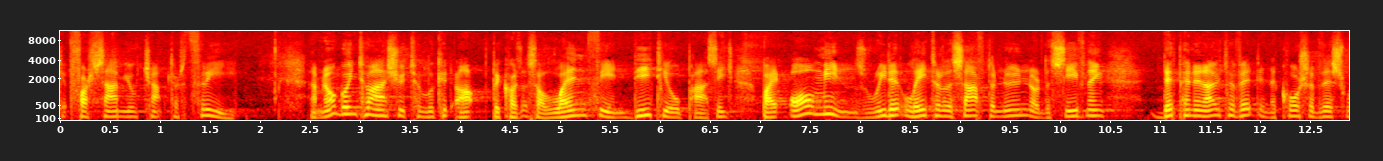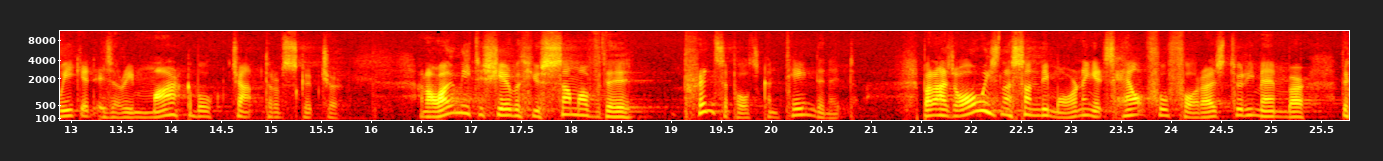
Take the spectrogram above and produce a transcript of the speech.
at 1 Samuel chapter 3. I'm not going to ask you to look it up because it's a lengthy and detailed passage. By all means, read it later this afternoon or this evening. Dip in and out of it in the course of this week. It is a remarkable chapter of Scripture. And allow me to share with you some of the principles contained in it. But as always on a Sunday morning, it's helpful for us to remember the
